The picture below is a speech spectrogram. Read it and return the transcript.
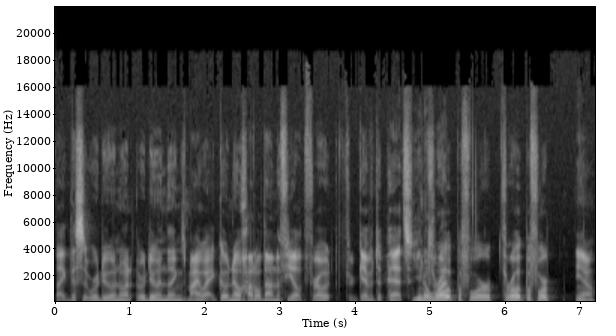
Like this is we're doing what we're doing things my way. Go no huddle down the field. Throw it. Th- give it to Pitts. You know throw what? it before. Throw it before. You know.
